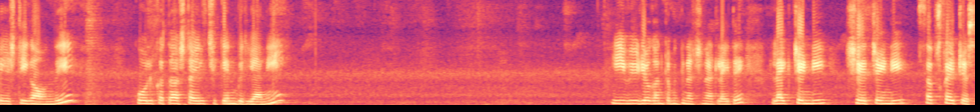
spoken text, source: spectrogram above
టేస్టీగా ఉంది. Kolkata style chicken biryani. ఈ వీడియో కనుక మీకు నచ్చినట్లయితే లైక్ చేయండి షేర్ చేయండి సబ్స్క్రైబ్ చేసుకోండి.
